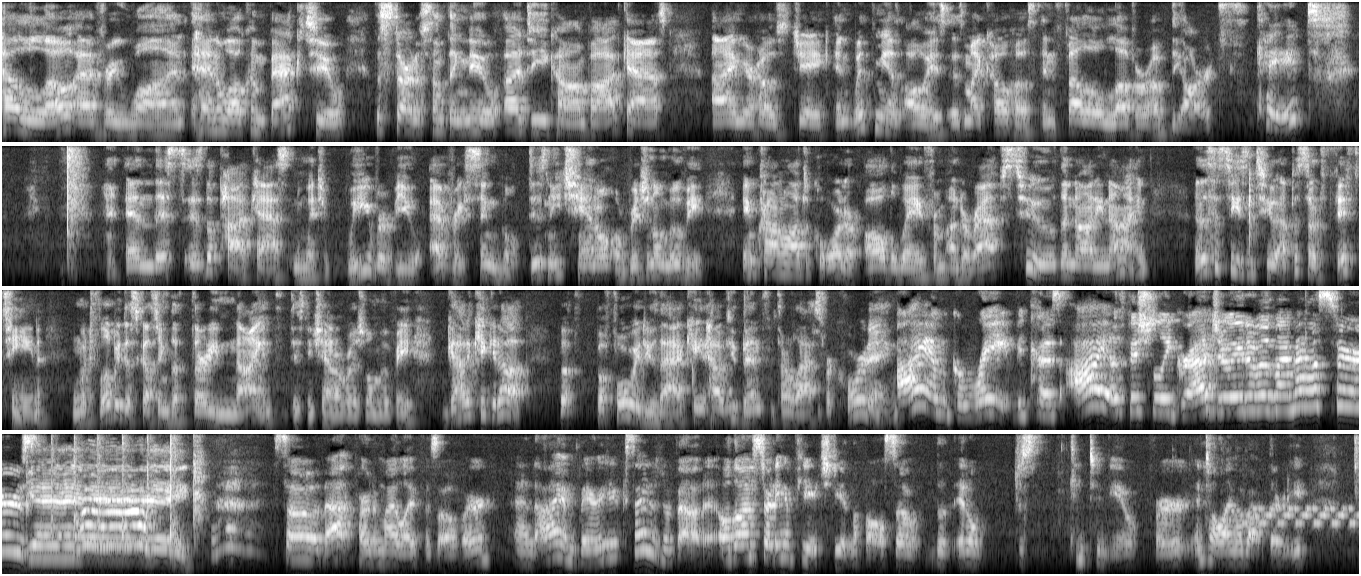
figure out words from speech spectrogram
Hello, everyone, and welcome back to the start of something new, a DCOM podcast. I'm your host, Jake, and with me, as always, is my co host and fellow lover of the arts. Kate. And this is the podcast in which we review every single Disney Channel original movie in chronological order, all the way from Under Wraps to The Naughty Nine. And this is season 2, episode 15, in which we'll be discussing the 39th Disney Channel original movie, Gotta Kick It Up. But before we do that, Kate, how have you been since our last recording? I am great because I officially graduated with my master's. Yay! So that part of my life is over, and I am very excited about it. Although I'm starting a PhD in the fall, so the, it'll just continue for until I'm about 30.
